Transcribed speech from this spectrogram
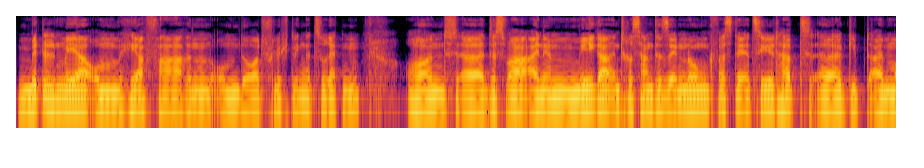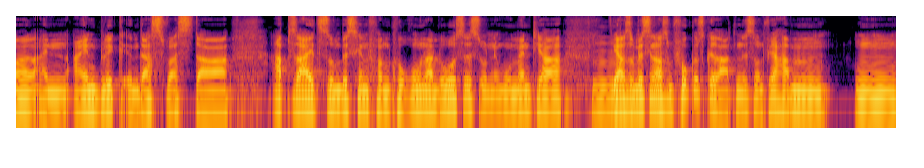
Mittelmeer umherfahren, um dort Flüchtlinge zu retten. Und äh, das war eine mega interessante Sendung, was der erzählt hat, äh, gibt einmal einen Einblick in das, was da abseits so ein bisschen von Corona los ist und im Moment ja hm. ja so ein bisschen aus dem Fokus geraten ist. Und wir haben mh,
